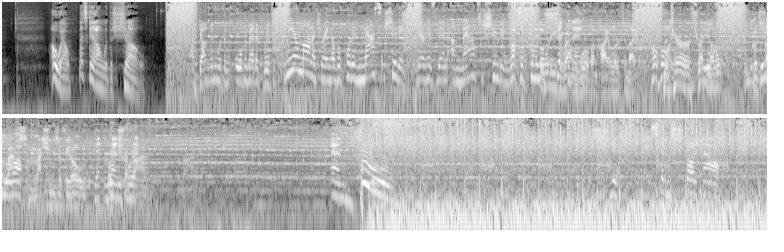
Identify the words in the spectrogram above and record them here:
oh well. Let's get on with the show. A gunman with an automatic weapon. We are monitoring a reported mass shooting. There has been a mass shooting. Lots of criminal Authorities shit around today. the world on high alert tonight. Oh boy. The terror threat level. what, I'm Good gonna for do you a laughs and lashings of the old. Get ready for it. ultra-violent. And boom! This is shit. It's getting started now.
